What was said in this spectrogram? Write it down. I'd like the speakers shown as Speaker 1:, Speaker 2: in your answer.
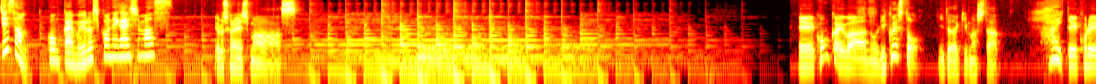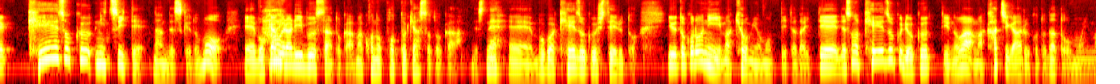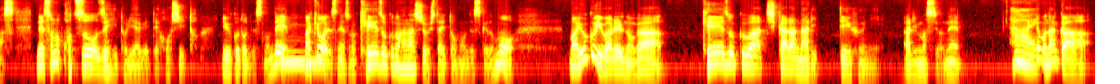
Speaker 1: J さん、今回もよろしくお願いします。
Speaker 2: よろしくお願いしますえー今回はあのリクエストいただきました
Speaker 1: はい。
Speaker 2: でこれ継続についてなんですけども、えーボキャブラリーブースターとか、まあ、このポッドキャストとかですね、えー僕は継続しているというところに、まあ、興味を持っていただいてでその継続力っていうのは、まあ、価値があることだと思いますでそのコツをぜひ取り上げてほしいということですので、
Speaker 1: うん
Speaker 2: まあ、今日はですねその継続の話をしたいと思うんですけども、まあ、よく言われるのが継続は力なりっていうふうにありますよね。
Speaker 1: はい。
Speaker 2: でもなんか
